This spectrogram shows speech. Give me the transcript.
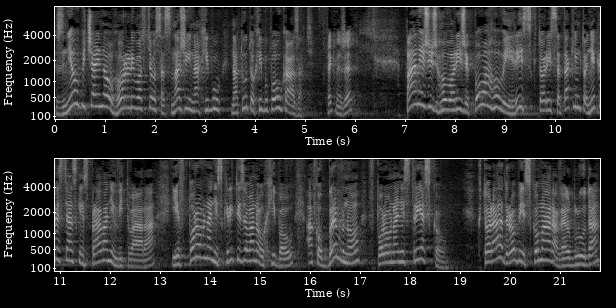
s neobyčajnou horlivosťou sa snaží na, chybu, na túto chybu poukázať. Pekne, že? Pán Ježiš hovorí, že povahový rys, ktorý sa takýmto nekresťanským správaním vytvára, je v porovnaní s kritizovanou chybou ako brvno v porovnaní s trieskou. Kto rád robí z komára veľblúda,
